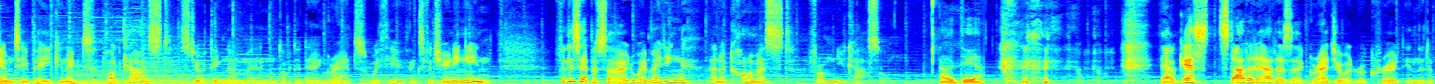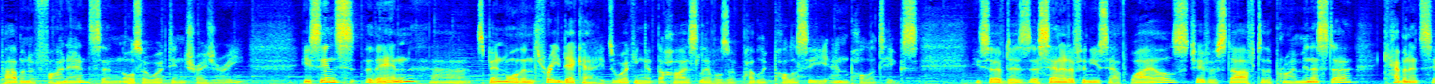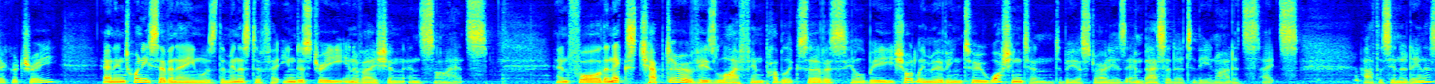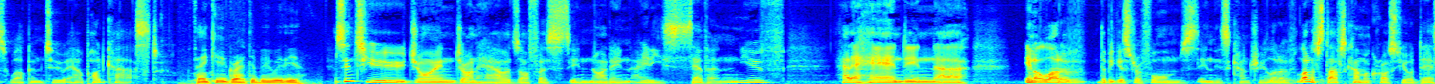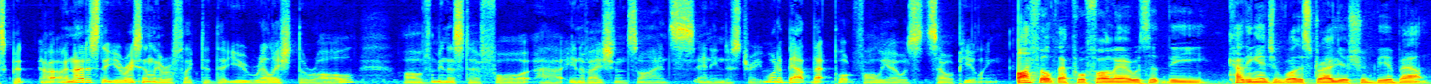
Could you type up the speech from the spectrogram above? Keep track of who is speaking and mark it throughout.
Speaker 1: the MTP Connect podcast. Stuart Dignam and Dr. Dan Grant with you. Thanks for tuning in. For this episode, we're meeting an economist from Newcastle.
Speaker 2: Oh dear.
Speaker 1: Our guest started out as a graduate recruit in the Department of Finance and also worked in Treasury. He since then uh, spent more than three decades working at the highest levels of public policy and politics. He served as a Senator for New South Wales, Chief of Staff to the Prime Minister, Cabinet Secretary, and in 2017 was the Minister for Industry, Innovation and Science. And for the next chapter of his life in public service, he'll be shortly moving to Washington to be Australia's ambassador to the United States. Arthur Sinodinos, welcome to our podcast.
Speaker 2: Thank you. Great to be with you.
Speaker 1: Since you joined John Howard's office in 1987, you've had a hand in uh, in a lot of the biggest reforms in this country. A lot of a lot of stuff's come across your desk, but I noticed that you recently reflected that you relished the role of Minister for uh, Innovation, Science and Industry. What about that portfolio was so appealing?
Speaker 2: I felt that portfolio was at the cutting edge of what Australia should be about,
